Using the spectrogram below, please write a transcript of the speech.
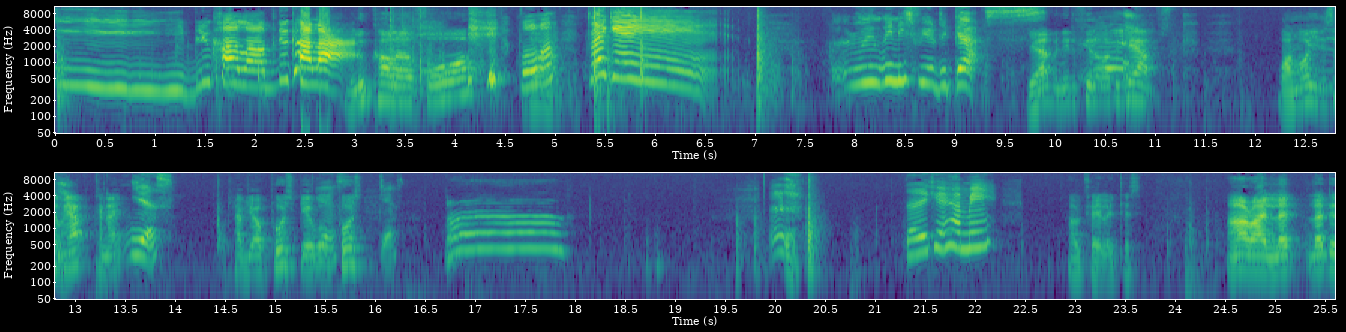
Blue color, blue color. Blue collar for... For Yeah. dragon. We, we need to feel the gas. Yeah, we need to fill all the gaps. One more, you need some help? Can I Yes. have you all push? Give a push. Yes. Daddy, can you hear me? Okay, like this. All right, let let the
